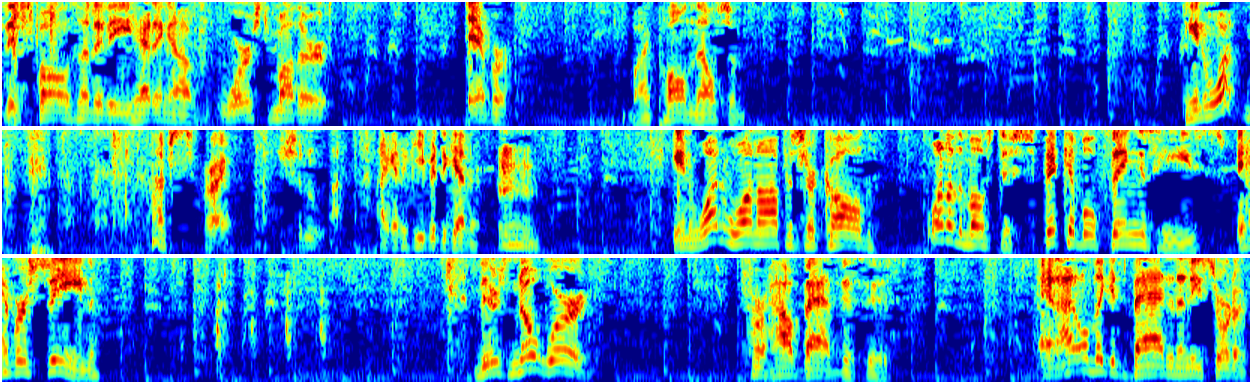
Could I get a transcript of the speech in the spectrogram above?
This falls under the heading of Worst Mother Ever by Paul Nelson. You know what? I'm sorry. I shouldn't. I got to keep it together. In one, one officer called one of the most despicable things he's ever seen, there's no words for how bad this is. And I don't think it's bad in any sort of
